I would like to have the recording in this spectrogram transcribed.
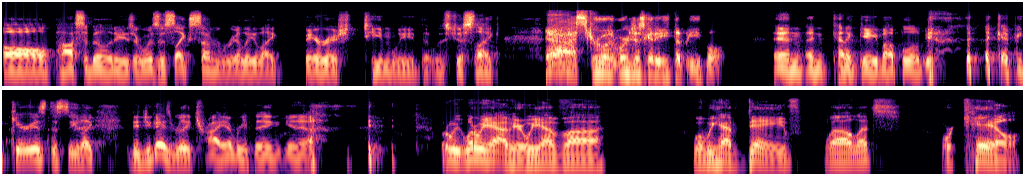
all possibilities, or was this like some really like bearish team lead that was just like, yeah, screw it, we're just gonna eat the people. And and kind of gave up a little bit. like I'd be curious to see, like, did you guys really try everything? You know? What do we what do we have here? We have uh well, we have Dave. Well, let's or Kale.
